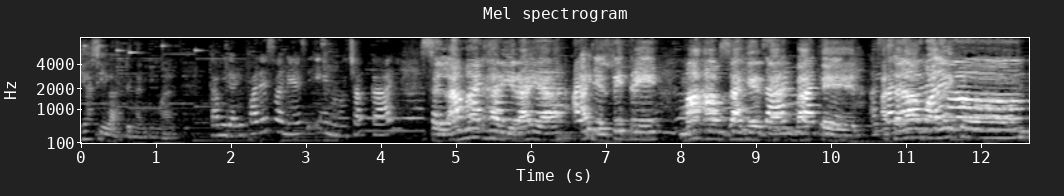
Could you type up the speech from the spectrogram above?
hiasilah dengan iman. Kami dari Fanes Fanes ingin mengucapkan Selamat Hari Raya Aidilfitri. Maaf zahir dan batin. Assalamualaikum.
